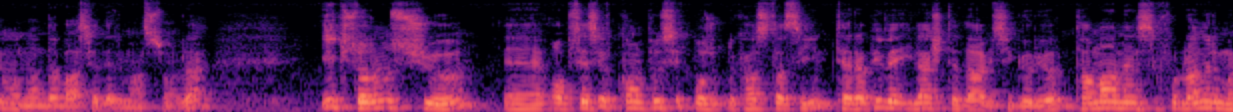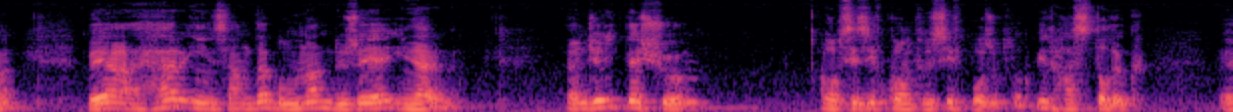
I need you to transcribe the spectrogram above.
yaptım. Ondan da bahsederim az sonra. İlk sorumuz şu. E, obsesif kompulsif bozukluk hastasıyım. Terapi ve ilaç tedavisi görüyorum. Tamamen sıfırlanır mı? Veya her insanda bulunan düzeye iner mi? Öncelikle şu. Obsesif kompulsif bozukluk bir hastalık. E,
